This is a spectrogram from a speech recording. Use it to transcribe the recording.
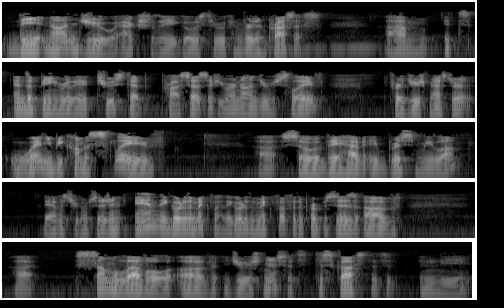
The non-Jew actually goes through a conversion process. Um, it ends up being really a two-step process if you are a non-Jewish slave for a Jewish master. When you become a slave, uh, so they have a bris milah, they have a circumcision, and they go to the mikveh. They go to the mikveh for the purposes of uh, some level of Jewishness. It's discussed in the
